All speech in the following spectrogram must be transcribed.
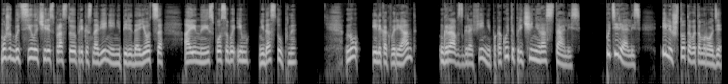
Может быть, сила через простое прикосновение не передается, а иные способы им недоступны. Ну, или как вариант, граф с графиней по какой-то причине расстались, потерялись или что-то в этом роде,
